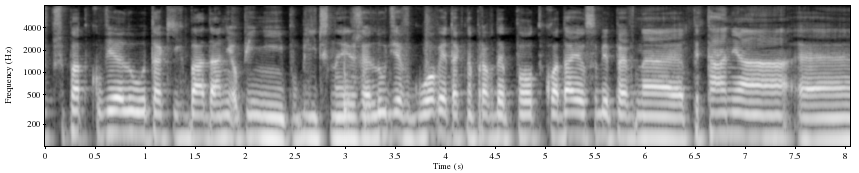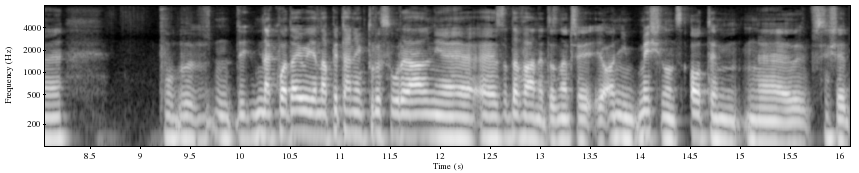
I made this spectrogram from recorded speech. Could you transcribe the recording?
w przypadku wielu takich badań opinii publicznej, że ludzie w głowie tak naprawdę podkładają sobie pewne pytania. E, nakładają je na pytania, które są realnie e, zadawane. To znaczy, oni myśląc o tym, e, w sensie, e,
